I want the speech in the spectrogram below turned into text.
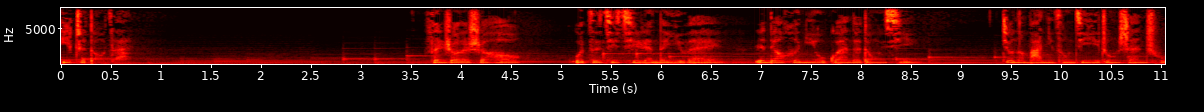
一直都在。分手的时候，我自欺欺人的以为扔掉和你有关的东西，就能把你从记忆中删除。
